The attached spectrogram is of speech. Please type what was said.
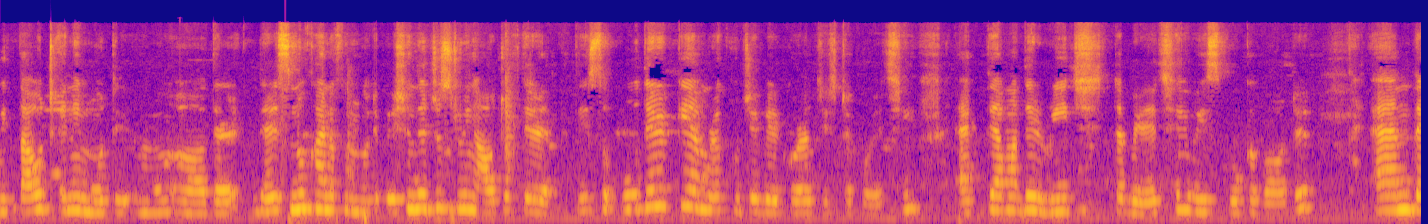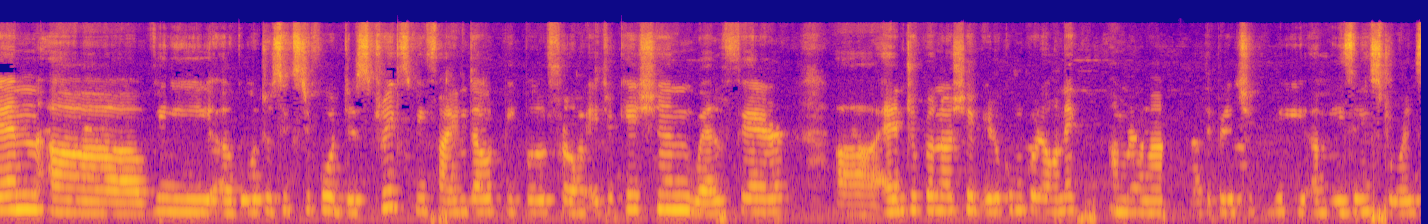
without any there is no kind of motivation they're just doing out of their empathy so ওদেরকে আমরা খুঁজে বের করার চেষ্টা করেছি একতে আমাদের রিচটা বেড়েছে উই স্পোক অ্যাবাউট ইট And then uh, we uh, go to 64 districts. We find out people from education, welfare, uh, entrepreneurship এরকম করে অনেক আমরা জানতে পেরেছি খুবই অ্যামেজিং স্টোরিজ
